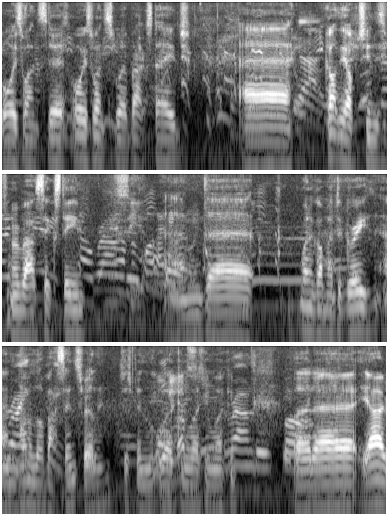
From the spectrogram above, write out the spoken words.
always wanted to do it. Always wanted to work backstage. Uh, got the opportunity from about 16, and uh, went and got my degree, and haven't looked back since. Really, just been working, working, working. But uh, yeah,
